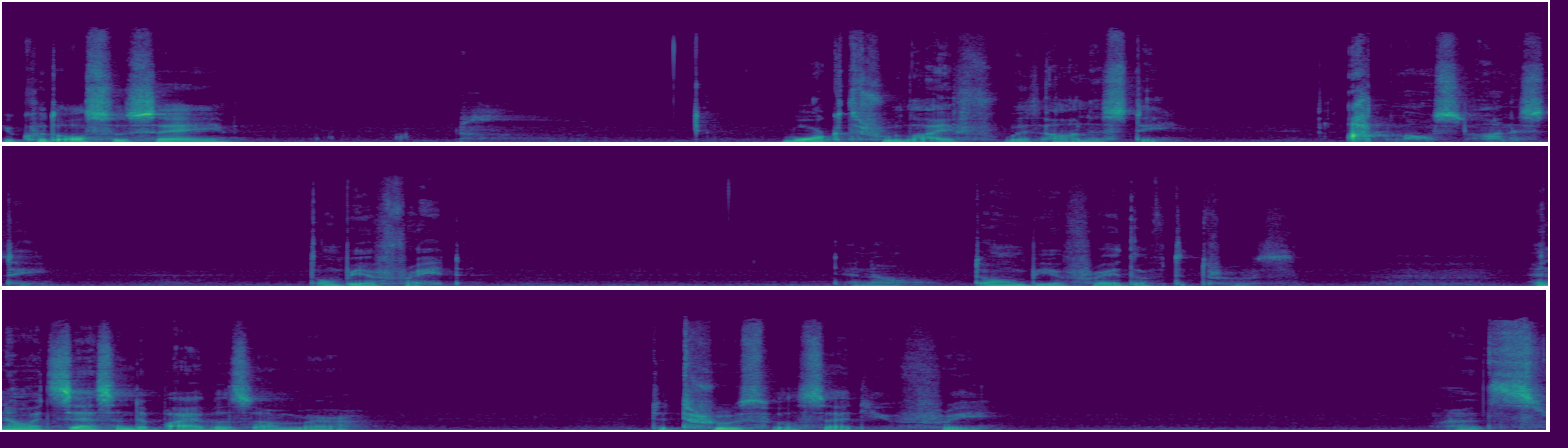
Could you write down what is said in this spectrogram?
You could also say, walk through life with honesty, utmost honesty. Don't be afraid. You know, don't be afraid of the truth. I know it says in the Bible somewhere the truth will set you free. That's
